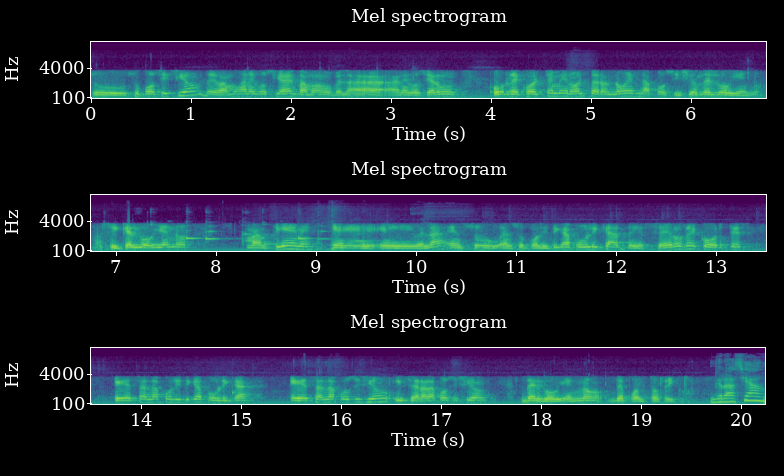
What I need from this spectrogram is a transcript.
su, su posición de vamos a negociar, vamos A, negociar un, un recorte menor, pero no es la posición del gobierno. Así que el gobierno mantiene, eh, eh, ¿verdad? En su, en su política pública de cero recortes Esa es la política pública, esa es la posición y será la posición del gobierno de Puerto Rico. Gracias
